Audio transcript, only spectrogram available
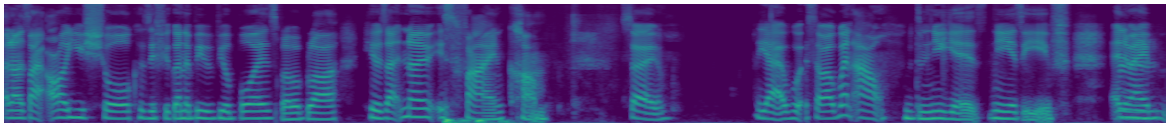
And i was like are you sure? Because if you're going to be with your boys blah blah blah. He was like no it's fine. Come. So yeah so i went out with them new year's new year's eve. Anyway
